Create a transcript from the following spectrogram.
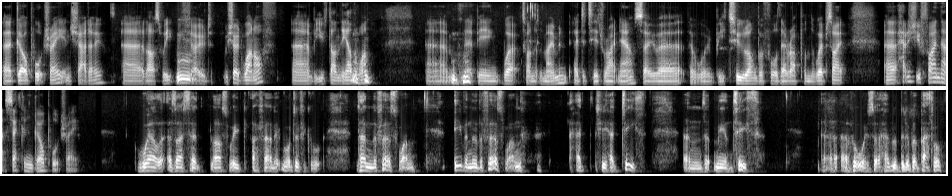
uh, girl portrait in shadow uh, last week. We mm. showed we showed one off, uh, but you've done the other one. Um, mm-hmm. They're being worked on at the moment, edited right now, so uh, there won't be too long before they're up on the website. Uh, how did you find that second girl portrait? Well, as I said last week, I found it more difficult than the first one, even though the first one had she had teeth, and me and teeth, uh, I've always had a bit of a battle,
